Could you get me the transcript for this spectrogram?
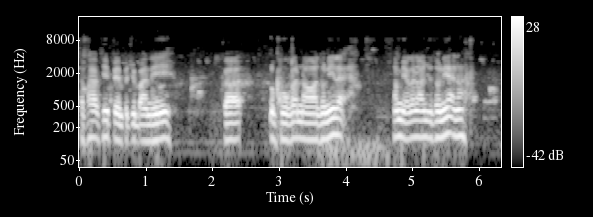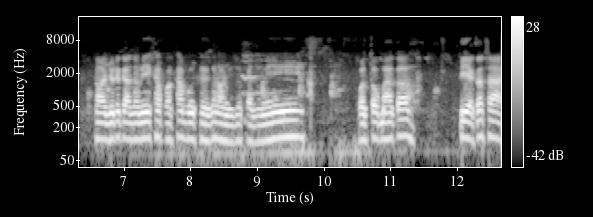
สภาพที่เป็นปัจจุบันนี้ ก็หลวงปู่ก็นอนตรงนี้แหละน้องเหมียวก็นอนอยู่ตรงนี้เนาะ นอนอยู่ด้วยกันตรงนี้ครับกลางค่ำกลางคืนก็นอนอยู่ด้วยกันตรงนี้ฝนตกมาก็เปียกก็สาด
